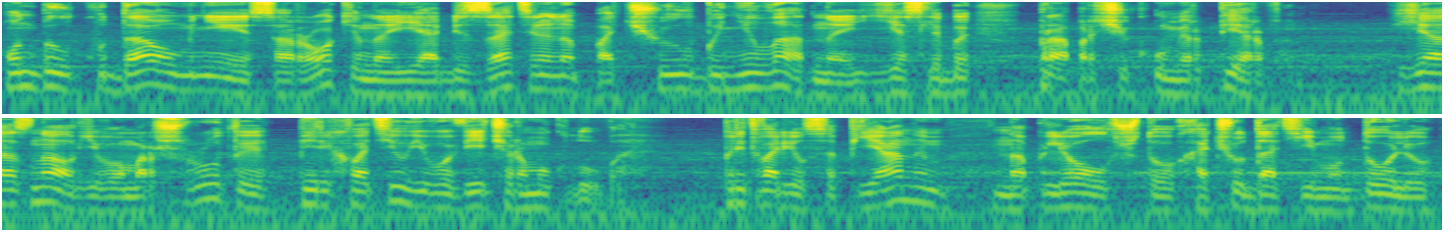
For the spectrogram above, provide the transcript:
Он был куда умнее Сорокина и обязательно почуял бы неладное, если бы прапорщик умер первым. Я знал его маршруты, перехватил его вечером у клуба. Притворился пьяным, наплел, что хочу дать ему долю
